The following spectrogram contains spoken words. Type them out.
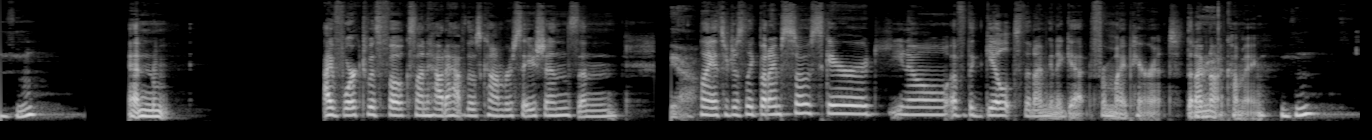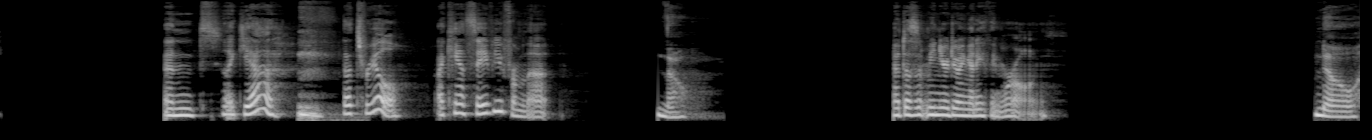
mm-hmm. and i've worked with folks on how to have those conversations and yeah. clients are just like but i'm so scared you know of the guilt that i'm going to get from my parent that i'm not coming. Mm-hmm. and like yeah that's real. I can't save you from that. No. That doesn't mean you're doing anything wrong No.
